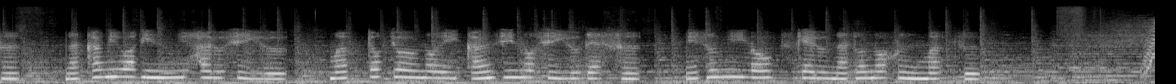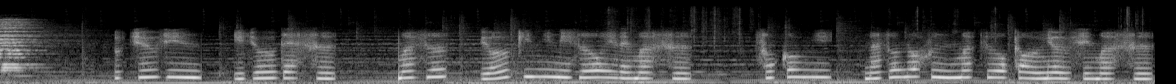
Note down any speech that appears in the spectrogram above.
す。中身は瓶に貼るシール。マット調のいい感じのシールです。水に色をつける謎の粉末。宇宙人、異常です。まず、容器に水を入れます。そこに、謎の粉末を投入します。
